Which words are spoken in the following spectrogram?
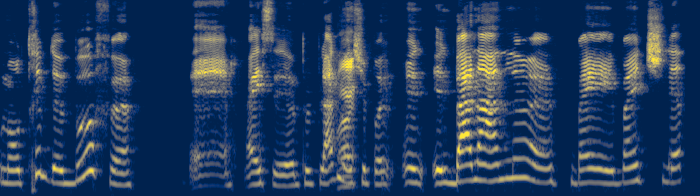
Mon trip de bouffe, euh, hey, c'est un peu plate, Ouais. mais je sais pas, une, une banane, là, euh, ben, ben chulette.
